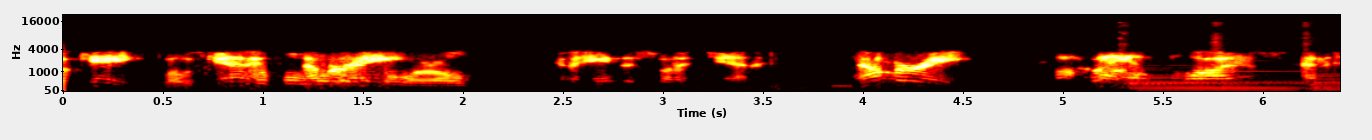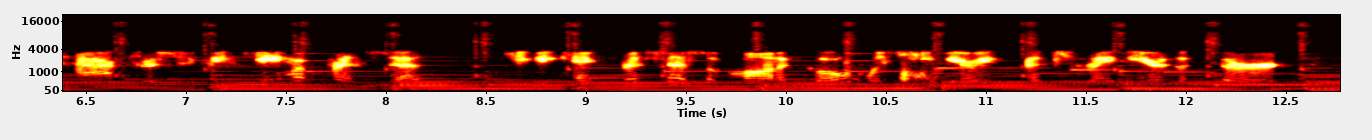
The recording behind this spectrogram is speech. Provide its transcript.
Okay, Most Janet, beautiful number woman in eight. the world. I'm going to aim this one at Janet. Number eight. Who was an actress who became a princess? She became Princess of Monaco when she married Prince Rainier III.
